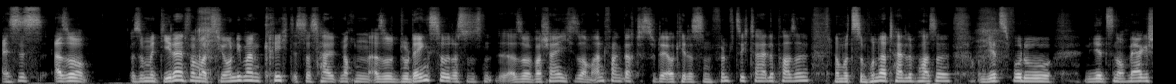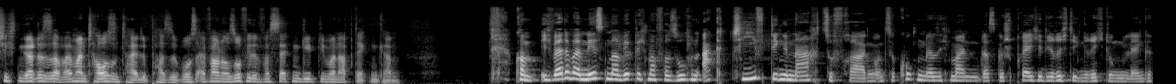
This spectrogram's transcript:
Es ist, also, so mit jeder Information, die man kriegt, ist das halt noch ein, also du denkst so, dass es, also wahrscheinlich so am Anfang dachtest du dir, okay, das ist ein 50-Teile-Puzzle, dann wird es zum 100-Teile-Puzzle und jetzt, wo du jetzt noch mehr Geschichten gehört, ist es auf einmal ein 1000-Teile-Puzzle, wo es einfach noch so viele Facetten gibt, die man abdecken kann. Komm, ich werde beim nächsten Mal wirklich mal versuchen, aktiv Dinge nachzufragen und zu gucken, dass ich mein, das Gespräch in die richtigen Richtungen lenke.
